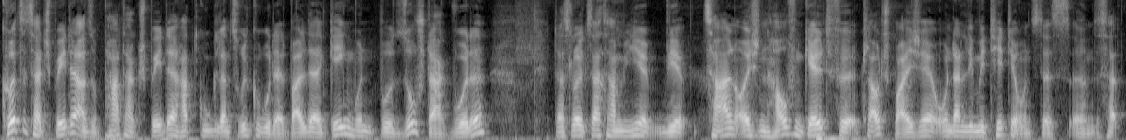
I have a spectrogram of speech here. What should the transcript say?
kurze Zeit später, also ein paar Tage später, hat Google dann zurückgerudert, weil der Gegenwind wohl so stark wurde, dass Leute gesagt haben, hier, wir zahlen euch einen Haufen Geld für Cloud-Speicher und dann limitiert ihr uns das. Ähm, das, hat,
